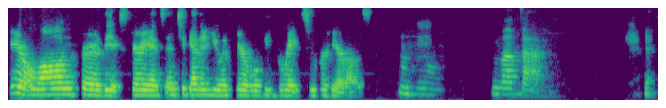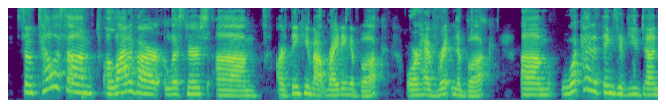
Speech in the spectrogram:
fear along for the experience, and together you and fear will be great superheroes. Mm-hmm. Love that. So tell us, um, a lot of our listeners um, are thinking about writing a book or have written a book. Um, what kind of things have you done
